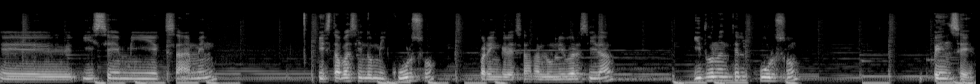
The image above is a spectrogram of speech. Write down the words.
eh, hice mi examen, estaba haciendo mi curso para ingresar a la universidad y durante el curso pensé,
